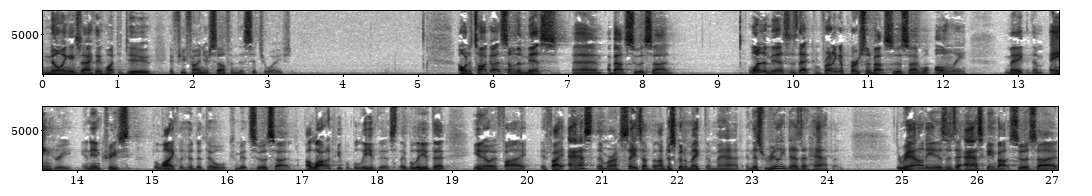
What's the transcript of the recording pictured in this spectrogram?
knowing exactly what to do if you find yourself in this situation. I want to talk about some of the myths uh, about suicide. One of the myths is that confronting a person about suicide will only make them angry and increase the likelihood that they will commit suicide. A lot of people believe this. They believe that, you know, if I if I ask them or I say something, I'm just going to make them mad. And this really doesn't happen. The reality is is that asking about suicide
